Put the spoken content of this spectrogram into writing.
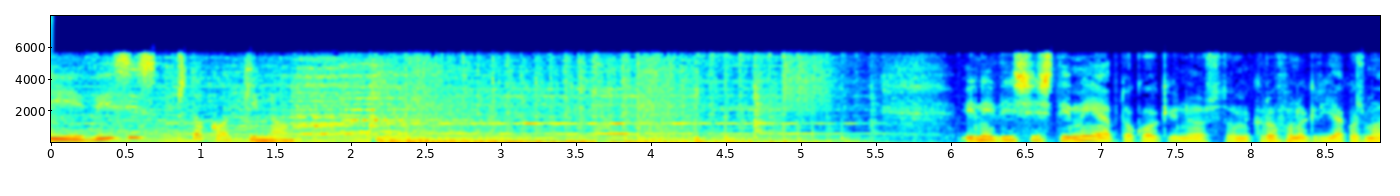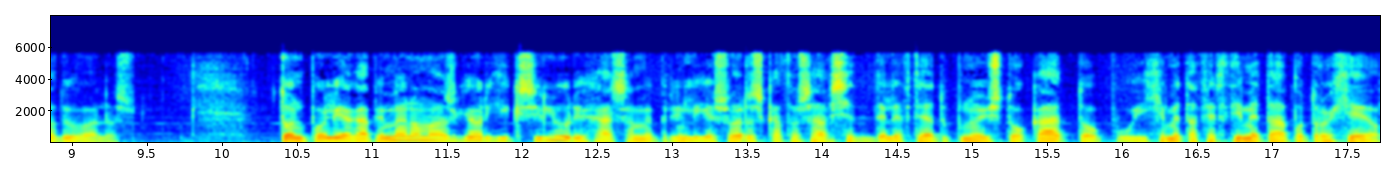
Οι ειδήσεις στο κόκκινο. Είναι ειδήσεις στη μία από το κόκκινο, στο μικρόφωνο Κυριάκος Μαντούβαλος. Τον πολυαγαπημένο μας Γιώργη Ξυλούρη χάσαμε πριν λίγες ώρες καθώς άφησε την τελευταία του πνοή στο κάτω που είχε μεταφερθεί μετά από τροχαίο.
